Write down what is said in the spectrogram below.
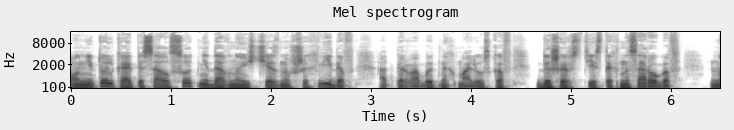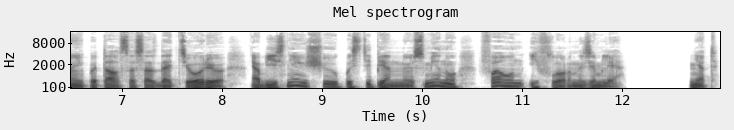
Он не только описал сотни давно исчезнувших видов, от первобытных моллюсков до шерстистых носорогов, но и пытался создать теорию, объясняющую постепенную смену фаун и флор на Земле. Нет,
